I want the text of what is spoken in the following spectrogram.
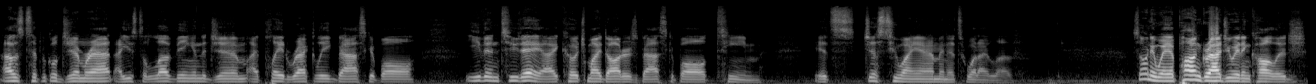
I was typical gym rat. I used to love being in the gym. I played rec league basketball. Even today, I coach my daughter's basketball team. It's just who I am and it's what I love. So, anyway, upon graduating college,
